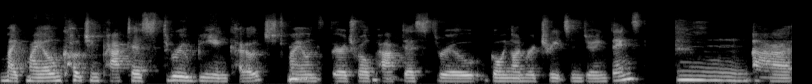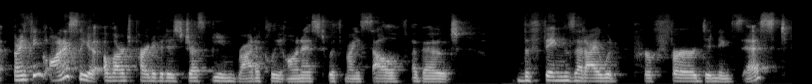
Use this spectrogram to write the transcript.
like my own coaching practice through being coached, my mm-hmm. own spiritual mm-hmm. practice through going on retreats and doing things. Mm. Uh, but I think honestly, a large part of it is just being radically honest with myself about the things that I would prefer didn't exist.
